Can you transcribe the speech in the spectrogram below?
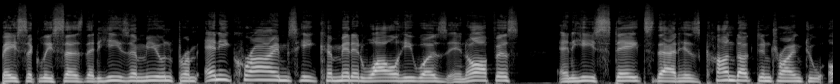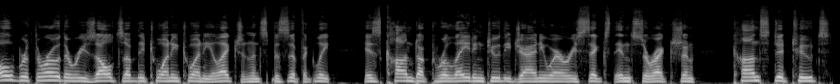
basically says that he's immune from any crimes he committed while he was in office. And he states that his conduct in trying to overthrow the results of the 2020 election, and specifically his conduct relating to the January 6th insurrection, constitutes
